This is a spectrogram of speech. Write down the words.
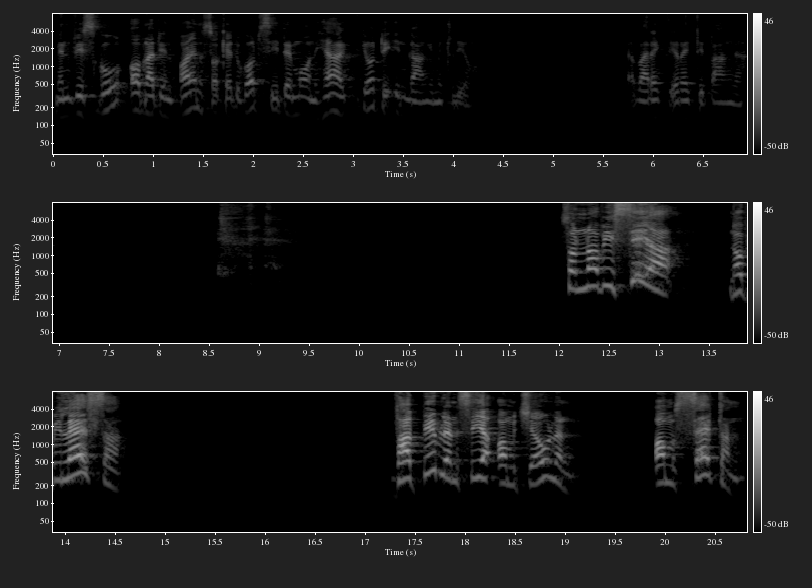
Men hvis Gud åbner dine øjne, så kan du godt se dæmonen. Her har jeg gjort det en gang i mit liv. Jeg var rigtig, rigtig bange. Så når vi ser, når vi læser, hvad Bibelen siger om djævlen, om Satan,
